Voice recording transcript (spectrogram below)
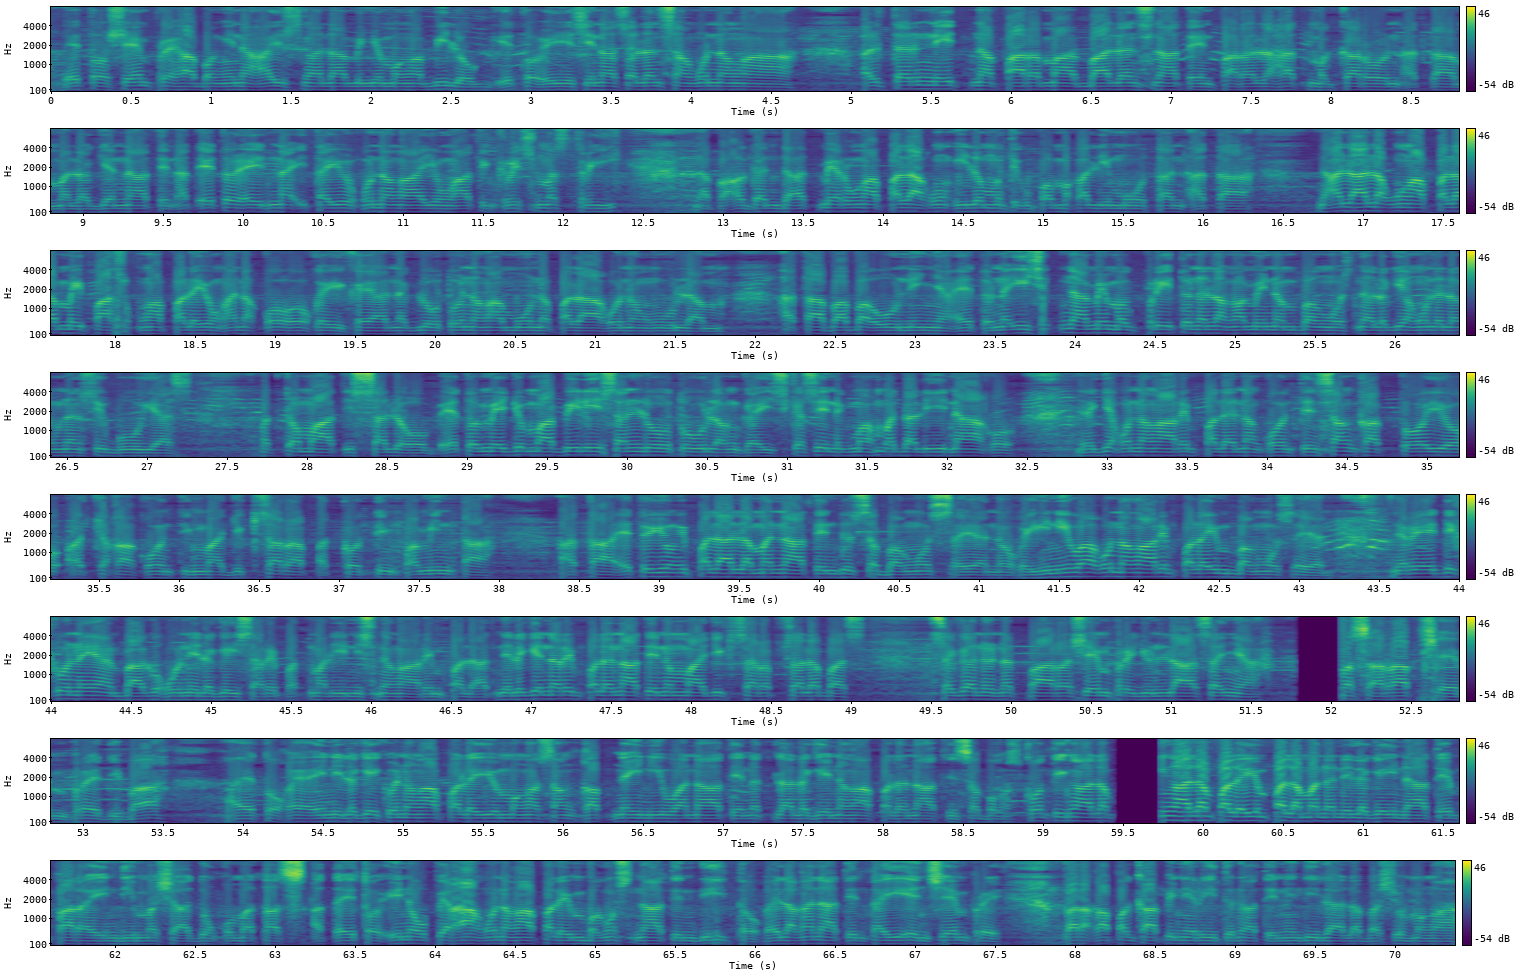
Ito, syempre, habang inaayos nga namin yung mga bilog, ito, eh, sinasalansan ko ng ah, alternate na para ma-balance natin, para lahat magkaroon at ah, malagyan natin. At ito, eh, naitayo ko na nga yung ating Christmas tree. Napakaganda. At meron nga pala akong ilong, munti ko pa makalimutan. At ah, naalala ko nga pala, may pasok nga pala yung anak ko. Okay, kaya nagluto na nga muna pala ako ng ulam. At ah, babaunin niya. Ito, naisip namin magprito na lang kami ng bangus. Nalagyan ko na lang ng sibuyas at kamatis sa loob. Ito, medyo mabilisan luto lang guys kasi nagmamadali na ako. Nilagyan ko na nga rin pala ng konting sangkap, toyo at saka konting magic sarap at konting paminta. At ah, ito yung ipalalaman natin doon sa bangus. Ayan, okay. Hiniwa ko na nga rin pala yung bangus. Ayan. Niready ko na yan bago ko nilagay sa rep at malinis na nga rin pala. At nilagyan na rin pala natin ng magic sarap sa labas. Sa ganun at para syempre yung lasa niya masarap syempre, di ba? Ah, ito, kaya inilagay ko na nga pala yung mga sangkap na iniwan natin at lalagay na nga pala natin sa bangus. Konti nga lang nga lang pala yung palaman na nilagay natin para hindi masyadong kumatas. At ito, inoperahan ko na nga pala yung bangus natin dito. Kailangan natin tayin syempre para kapag ka pinirito natin hindi lalabas yung mga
